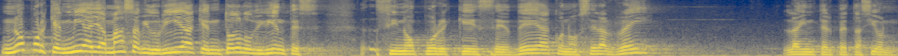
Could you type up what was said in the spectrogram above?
No porque en mí haya más sabiduría que en todos los vivientes, sino porque se dé a conocer al rey la interpretación,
